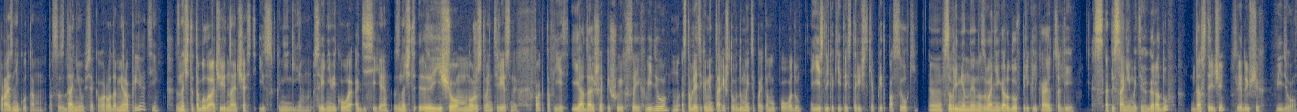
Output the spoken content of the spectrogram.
празднику, там, по созданию всякого рода мероприятий. Значит, это была очередная часть из книги «Средневековая Одиссея». Значит, э, еще множество интересных фактов есть. Я дальше пишу их в своих видео. Оставляйте комментарии, что вы думаете по этому поводу. Есть ли какие-то исторические предпосылки. Э, современные названия городов перекликаются ли с описанием этих городов. До встречи в следующих видео.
